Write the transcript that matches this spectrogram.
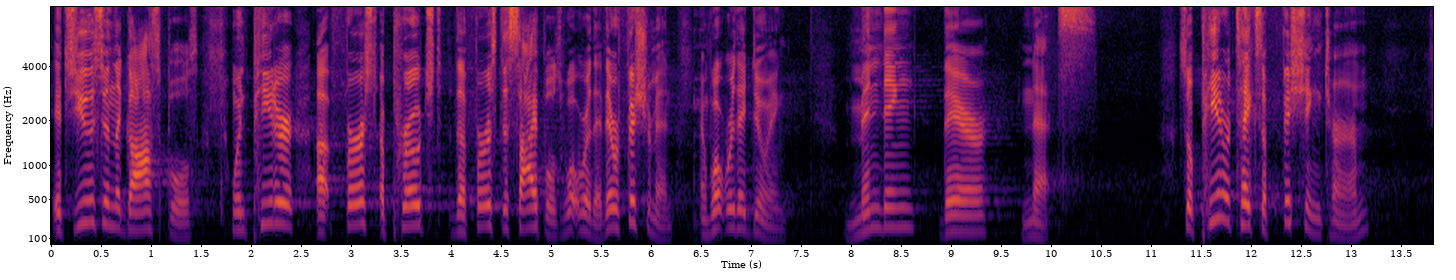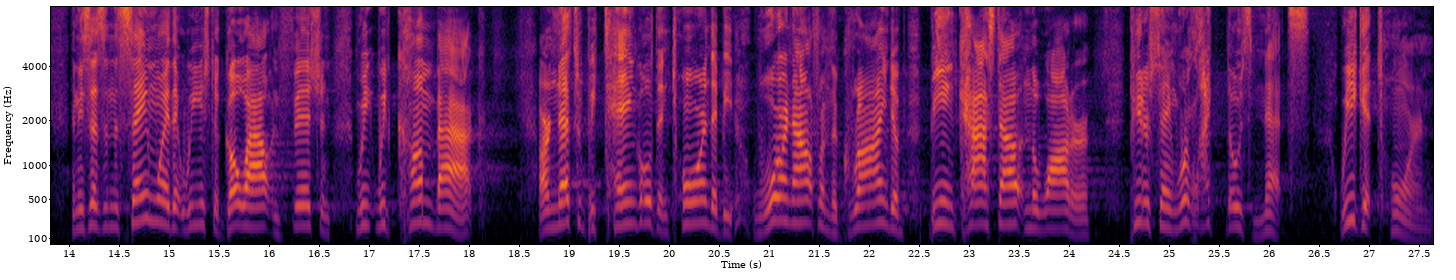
It's used in the Gospels. When Peter uh, first approached the first disciples, what were they? They were fishermen. And what were they doing? Mending their nets. So Peter takes a fishing term and he says, in the same way that we used to go out and fish and we, would come back, our nets would be tangled and torn, they'd be worn out from the grind of being cast out in the water. Peter's saying, We're like those nets. We get torn,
